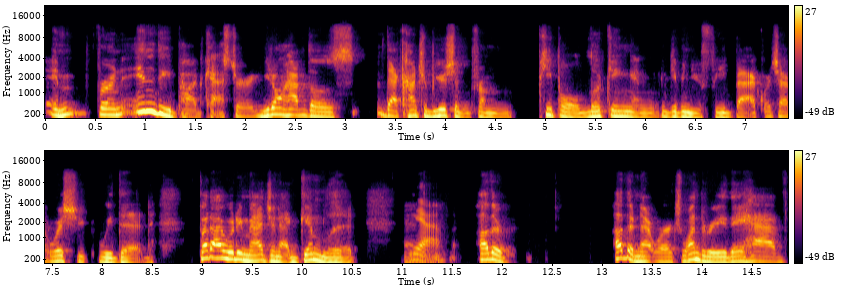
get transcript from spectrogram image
in, for an indie podcaster, you don't have those that contribution from people looking and giving you feedback, which I wish we did. But I would imagine at Gimlet and Yeah. other other networks, Wondery, they have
